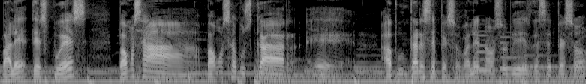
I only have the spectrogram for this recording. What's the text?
¿Vale? Después vamos a, vamos a buscar apuntar ese peso, ¿vale? No os olvidéis de ese peso.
